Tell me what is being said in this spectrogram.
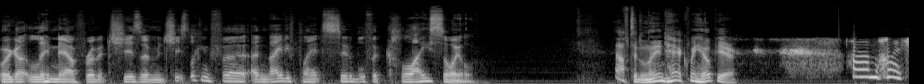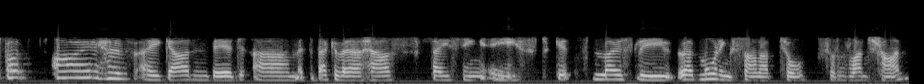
We've got Lynn now from at Chisholm, and she's looking for a native plant suitable for clay soil. Afternoon, Lynn. How can we help you? Um, hi, Scott. I have a garden bed um, at the back of our house facing east gets mostly uh, morning sun up till sort of lunchtime,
